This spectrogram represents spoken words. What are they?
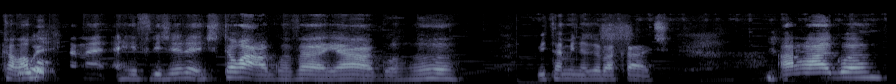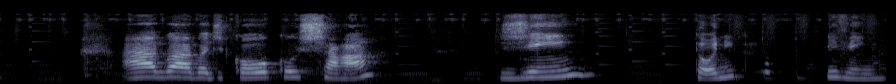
Cala Ué. a boca, né? É refrigerante. Então, água, vai, água. Vitamina de abacate. água, água, água de coco, chá, gin, tônica e vinho.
